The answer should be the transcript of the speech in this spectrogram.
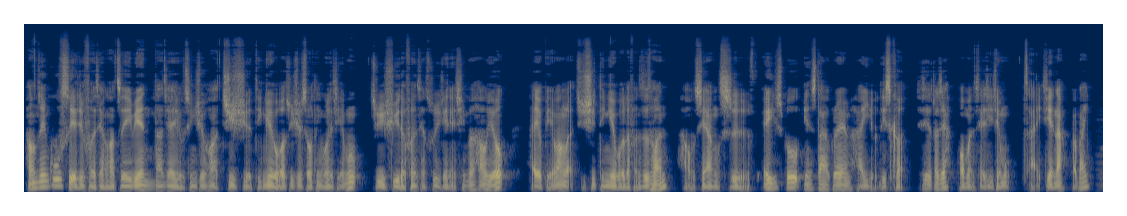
好，今天故事也就分享到这一边，大家有兴趣的话，继续订阅我，继续收听我的节目，继续的分享出去给你的亲朋好友。还有，别忘了继续订阅我的粉丝团，好像是 Facebook、Instagram，还有 Discord。谢谢大家，我们下期节目再见啦，拜拜。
